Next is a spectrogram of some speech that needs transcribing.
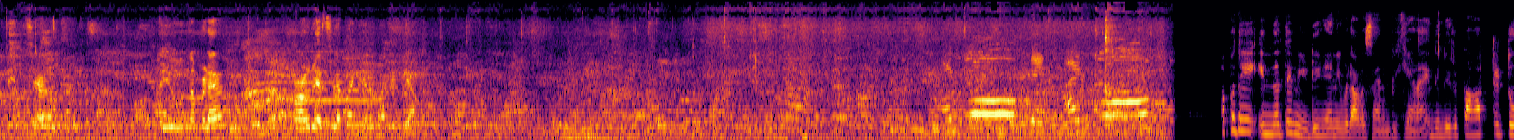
തിരിച്ചാകും അയ്യോ നമ്മുടെ രസല പന്നീർ പോലില്ല അയ്യോ അയ്യോ അപ്പോൾ ദേ ഇന്നത്തെ വീഡിയോ ഞാൻ ഇവിടെ അവസാനിപ്പിക്കുകയാണ്. ഇതിന്റെ ഒരു പാർട്ട് ടു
